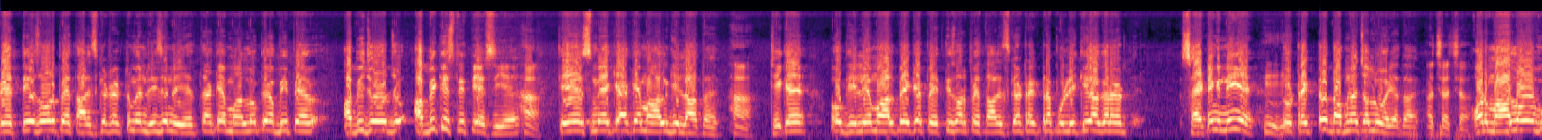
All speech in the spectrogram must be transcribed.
पैंतीस और पैंतालीस के ट्रैक्टर में रीजन ये रहता है कि मान लो कि अभी पे- अभी जो जो अभी की स्थिति ऐसी है हाँ। कि इसमें क्या कि माल गिलाता है हाँ ठीक है और गीले माल पे के पैंतीस और पैंतालीस का ट्रैक्टर पुली की अगर सेटिंग नहीं है तो ट्रैक्टर दबना चालू हो जाता है अच्छा अच्छा और मान लो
